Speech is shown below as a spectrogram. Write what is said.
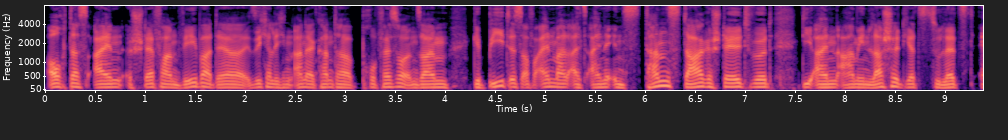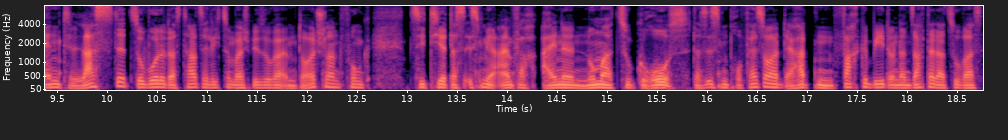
Auch, dass ein Stefan Weber, der sicherlich ein anerkannter Professor in seinem Gebiet ist, auf einmal als eine Instanz dargestellt wird, die einen Armin Laschet jetzt zuletzt entlastet. So wurde das tatsächlich zum Beispiel sogar im Deutschlandfunk zitiert. Das ist mir einfach eine Nummer zu groß. Das ist ein Professor, der hat ein Fachgebiet und dann sagt er dazu was.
